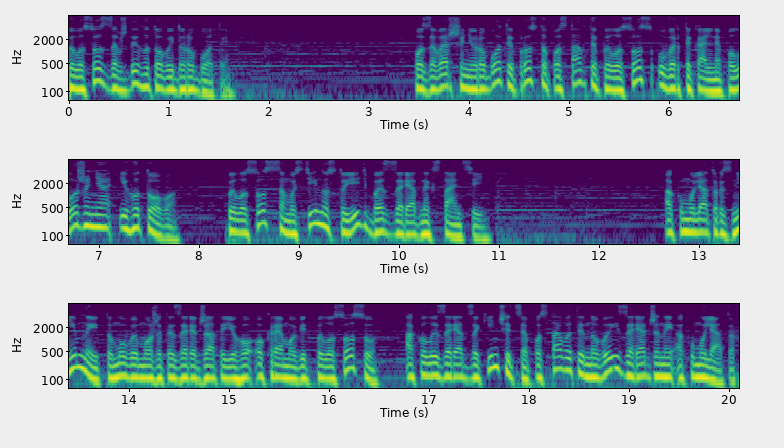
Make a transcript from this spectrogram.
пилосос завжди готовий до роботи. По завершенню роботи просто поставте пилосос у вертикальне положення і готово. Пилосос самостійно стоїть без зарядних станцій. Акумулятор знімний, тому ви можете заряджати його окремо від пилососу, а коли заряд закінчиться, поставити новий заряджений акумулятор.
